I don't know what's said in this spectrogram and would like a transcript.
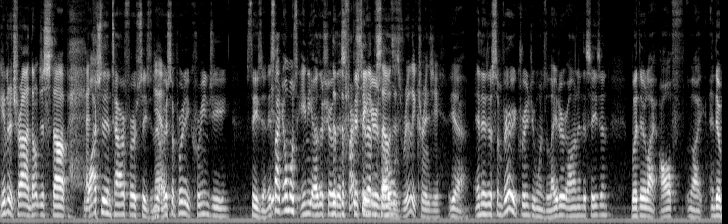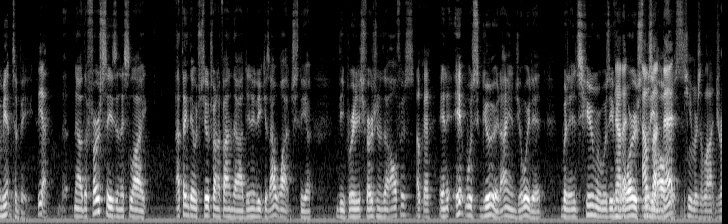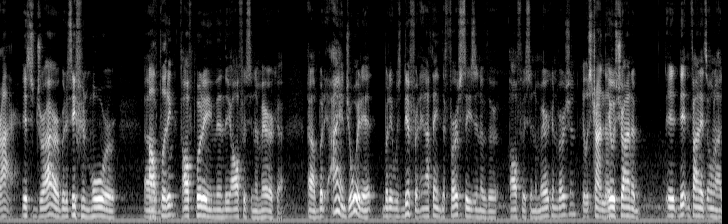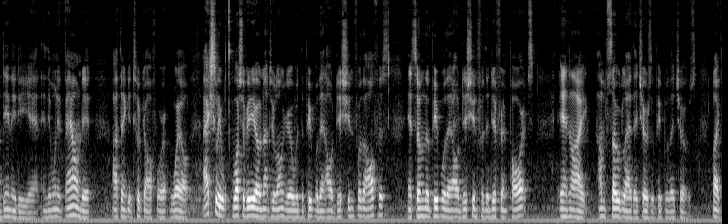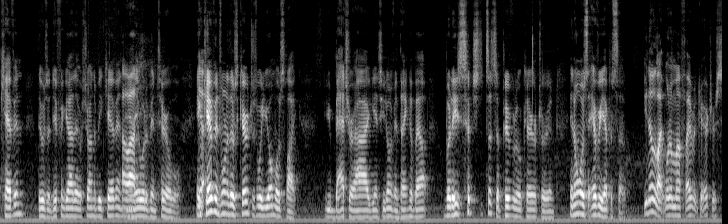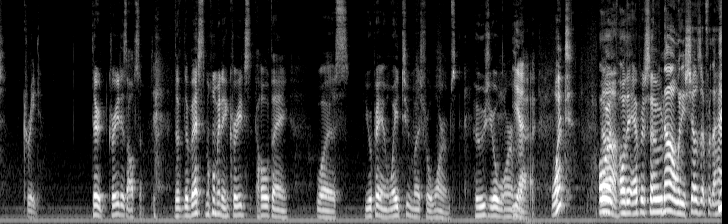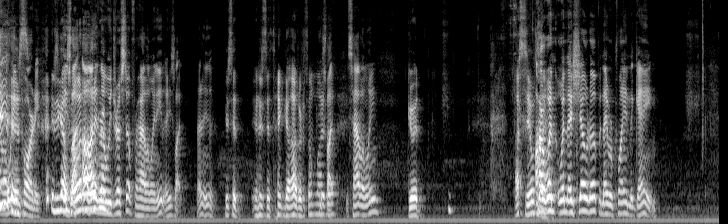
Give it a try. Don't just stop. watch the entire first season. Now Yeah. it's a pretty cringy season. It's like almost any other show the, that's the first 15 two years episodes old. is really cringy. Yeah, and there's some very cringy ones later on in the season, but they're like off, like, and they're meant to be. Yeah. Now the first season, it's like, I think they were still trying to find their identity because I watched the uh, the British version of The Office, Okay. and it, it was good. I enjoyed it, but its humor was even that worse I was The like Office. that humor's a lot drier. It's drier, but it's even more um, Off-putting. off-putting than The Office in America. Uh, but I enjoyed it, but it was different. And I think the first season of The Office in American version, It was trying to. it was trying to, it didn't find its own identity yet. And then when it found it, I think it took off for it well. I actually watched a video not too long ago with the people that auditioned for The Office and some of the people that auditioned for the different parts. And like, I'm so glad they chose the people they chose. Like Kevin, there was a different guy that was trying to be Kevin, Oh, and it would have been terrible. And Yeah. Kevin's one of those characters where you almost like you bat your eye against, you don't even think about. But he's such such a pivotal character in in almost every episode. You know, like one of my favorite characters, Creed. Dude, Creed is awesome. The the best moment in Creed's whole thing was you were paying way too much for worms. Who's your worm Yeah. guy? What? Or No. or the episode? No, when he shows up for the Halloween Yes. party, he's got he's like, "Oh, I didn't know we dressed up for Halloween either." He's like, "I didn't either." He said he said thank God or something like He's that. "It's Halloween." Good. I still Or when when they showed up and they were playing the game,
